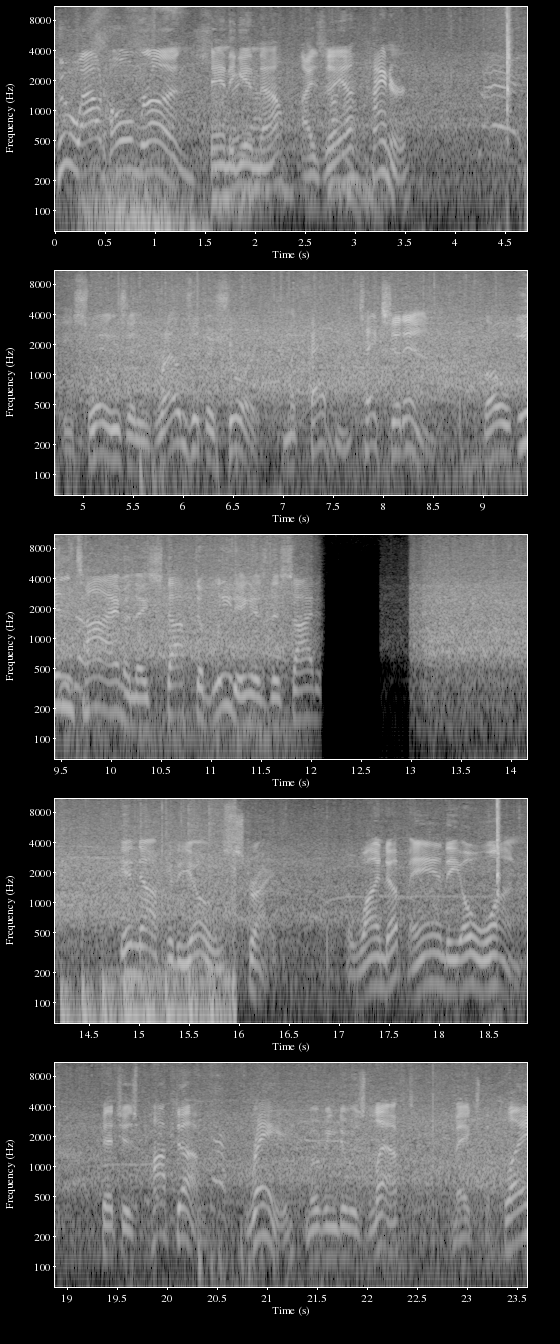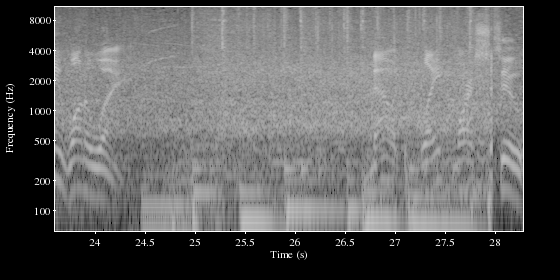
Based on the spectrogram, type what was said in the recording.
two out home runs. Standing in now Isiah Kiner. He swings and grounds it to short. McFadden takes it in. Throw in time and they stop the bleeding as decided. In now for the O's strike. The windup and the 0-1. Pitch is popped up. Ray moving to his left makes the play one away. Now at the plate Marcel. Two.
